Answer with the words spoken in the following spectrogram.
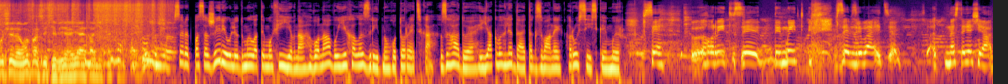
Мужчина, меня, я это не хочу. Серед пасажирів Людмила Тимофіївна. Вона виїхала з рідного Турецька. Згадує, як виглядає так званий російський мир. все горить, все димить, все взривається. Настоящий ад.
